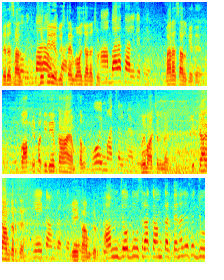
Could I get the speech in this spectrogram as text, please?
तेरह साल। बारह छोटी रही उस टाइम बहुत ज़्यादा छोटी हाँ बारह साल के थे। बारह साल के थे। तो आपके पति देव कहाँ है? मतलब वो हिमाचल में हिमाचल में। क्या काम करते हैं? यही काम करते हैं ये लोग। काम करते हैं। हम जो दूसरा काम करते हैं ना जैसे जो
